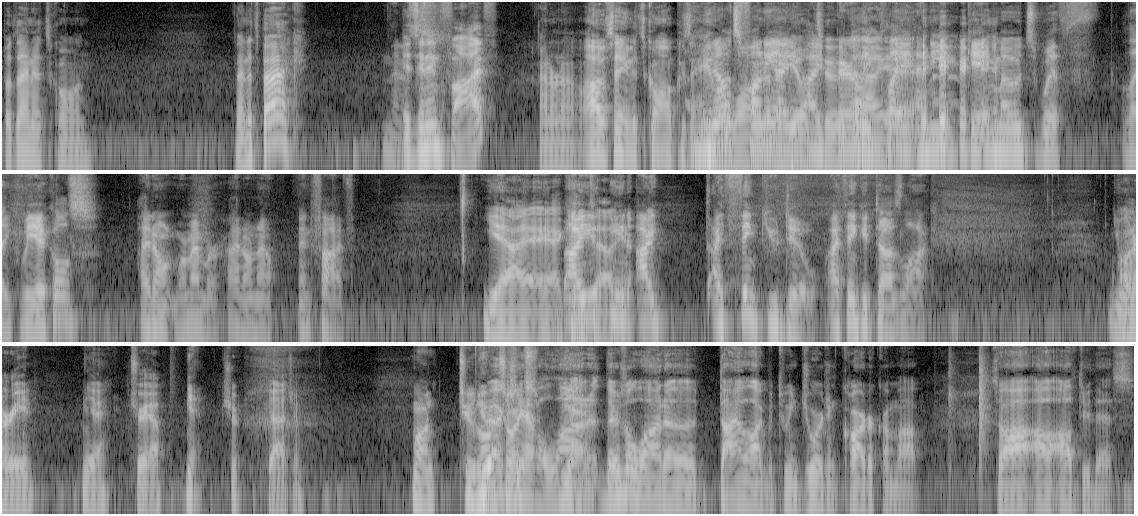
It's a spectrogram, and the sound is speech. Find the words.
But then it's gone. Then it's back. And Is it in five? I don't know. I was saying it's gone because Halo you know what's 1 funny and I, Halo I 2 barely Oh, yeah. play any game modes with like vehicles I don't remember I don't know in five Yeah, I, I can I tell mean you. I I think you do I think it does lock You want to oh. read? Yeah, trio. yeah sure Gotcha. we're on two You long actually swords have a lot. Yeah. Of, there's a lot of dialogue between George and Carter come up, so I'll, I'll, I'll do this.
